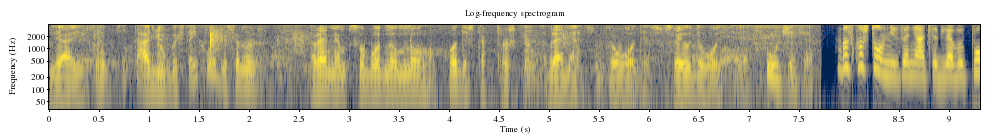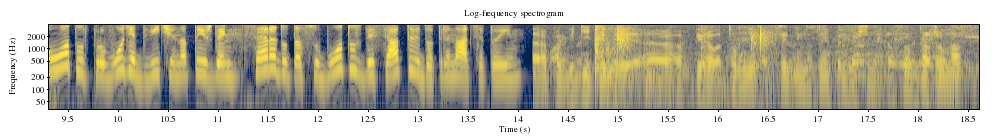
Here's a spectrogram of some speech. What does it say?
гуляють хлопці. Та любиш, та й ходиш, все одно ж время свободного много. Ходиш так трошки время проводиш, своє удовольствие. Учишся. Безкоштовні заняття для ВПО тут проводять двічі на тиждень – в середу та суботу з 10 до 13. Э, Победители э, первого турнира средних внутренних перемешанных особ даже у нас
